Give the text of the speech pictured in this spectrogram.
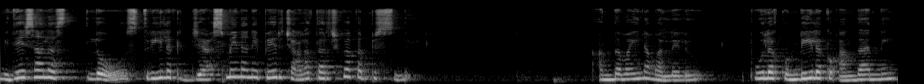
విదేశాలలో స్త్రీలకు జాస్మిన్ అనే పేరు చాలా తరచుగా కనిపిస్తుంది. అందమైన మల్లెలు పూల కుండీలకు అందాన్ని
